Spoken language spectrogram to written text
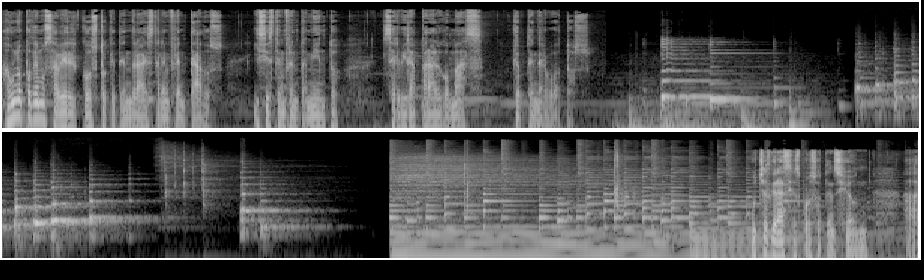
Aún no podemos saber el costo que tendrá estar enfrentados y si este enfrentamiento servirá para algo más que obtener votos. Muchas gracias por su atención a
